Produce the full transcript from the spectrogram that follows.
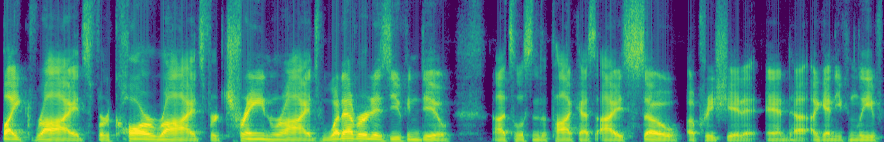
bike rides, for car rides, for train rides, whatever it is you can do uh, to listen to the podcast. I so appreciate it. And uh, again, you can leave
